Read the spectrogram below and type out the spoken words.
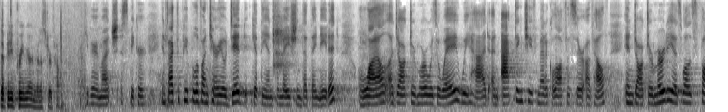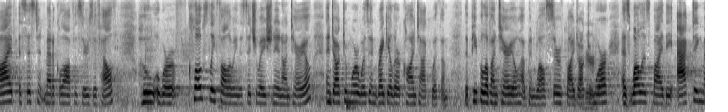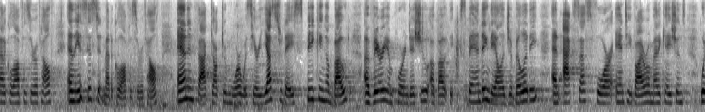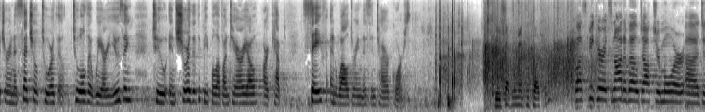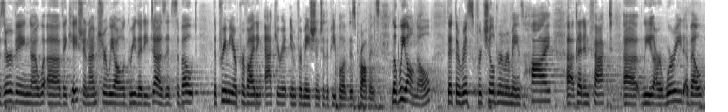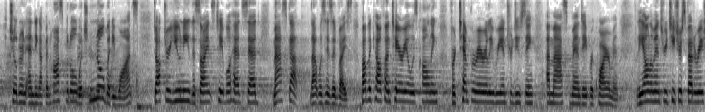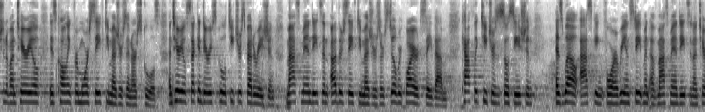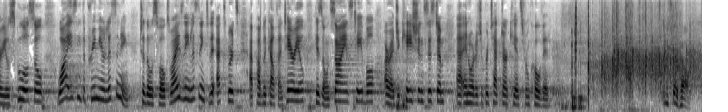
Deputy Premier and Minister of Health. Thank you very much, Speaker. In fact, the people of Ontario did get the information that they needed. While uh, Dr. Moore was away, we had an acting chief medical officer of health in Dr. Murdy, as well as five assistant medical officers of health who were closely following the situation in Ontario, and Dr. Moore was in regular contact with them. The people of Ontario have been well served by Dr. Moore, as well as by the acting medical officer of health and the assistant medical officer of health. And in fact, Dr. Moore was here yesterday speaking about a very important issue about about expanding the eligibility and access for antiviral medications, which are an essential tool that we are using to ensure that the people of Ontario are kept safe and well during this entire course. The supplementary question. Well, Speaker, it's not about Dr. Moore uh, deserving a, a vacation. I'm sure we all agree that he does. It's about the Premier providing accurate information to the people of this province. Look, we all know that the risk for children remains high, uh, that in fact uh, we are worried about children ending up in hospital, which nobody wants. Dr. Jüni, the science table head, said, mask up. That was his advice. Public Health Ontario is calling for temporarily reintroducing a mask mandate requirement. The Elementary Teachers Federation of Ontario is calling for more safety measures in our schools. Ontario Secondary School Teachers Federation, mask mandates and other safety measures are still required, say them. Catholic Teachers Association as well asking for a reinstatement of mask mandates in Ontario schools. So why isn't the Premier listening to those folks? Why isn't he listening to the experts at Public Health Ontario, his own science table, our education system, uh, in order to protect our kids from COVID? Minister of Health.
